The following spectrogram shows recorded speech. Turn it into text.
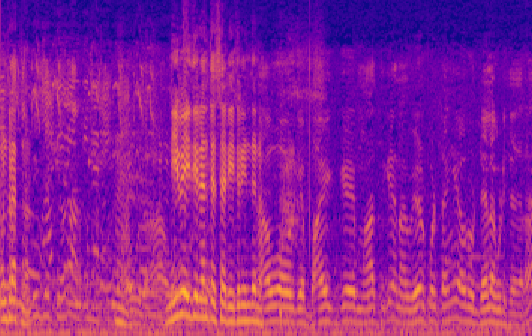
ಮುನ್ರತ್ನ. ನೀವೇ ಇದ್ದೀರಂತೆ ಸರ್ ಇದರಿಂದ ನಾವು ಅವ್ರಿಗೆ ಬಾಯಿಗೆ ಮಾತಿಗೆ ನಾವು ಹೇಳ್ಕೊಟ್ಟಂಗೆ ಅವರು ಡೈಲಾಗ್ ಹೊಡಿತಾ ಇದಾರಾ.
